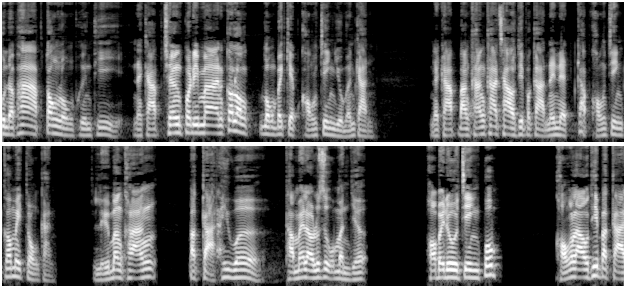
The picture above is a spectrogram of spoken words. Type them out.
คุณภาพต้องลงพื้นที่นะครับเชิงปริมาณก็ลงลงไปเก็บของจริงอยู่เหมือนกันนะครับบางครั้งค่าเช่าที่ประกาศในเน็ตกับของจริงก็ไม่ตรงกัน หรือบางครั้งประกาศให้เวอร์ทำให้เรารู้สึกว่ามันเยอะ พอไปดูจริงปุ๊บของเราที่ประกาศ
